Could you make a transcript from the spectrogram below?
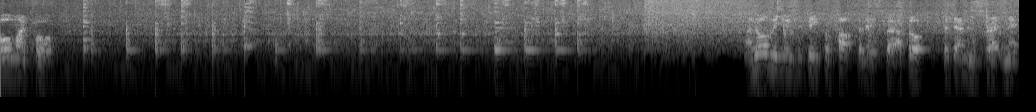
all my pork. I normally use a deeper pot for this, but I thought for demonstrating it,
